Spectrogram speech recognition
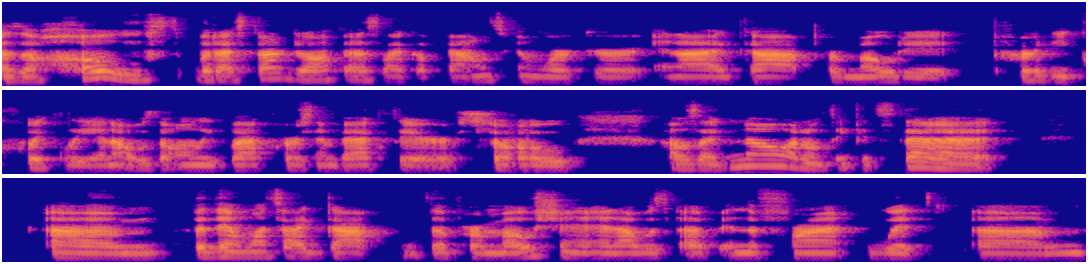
as a host, but I started off as like a fountain worker and I got promoted pretty quickly and I was the only black person back there. So I was like, no, I don't think it's that. Um, but then once I got the promotion and I was up in the front with um,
